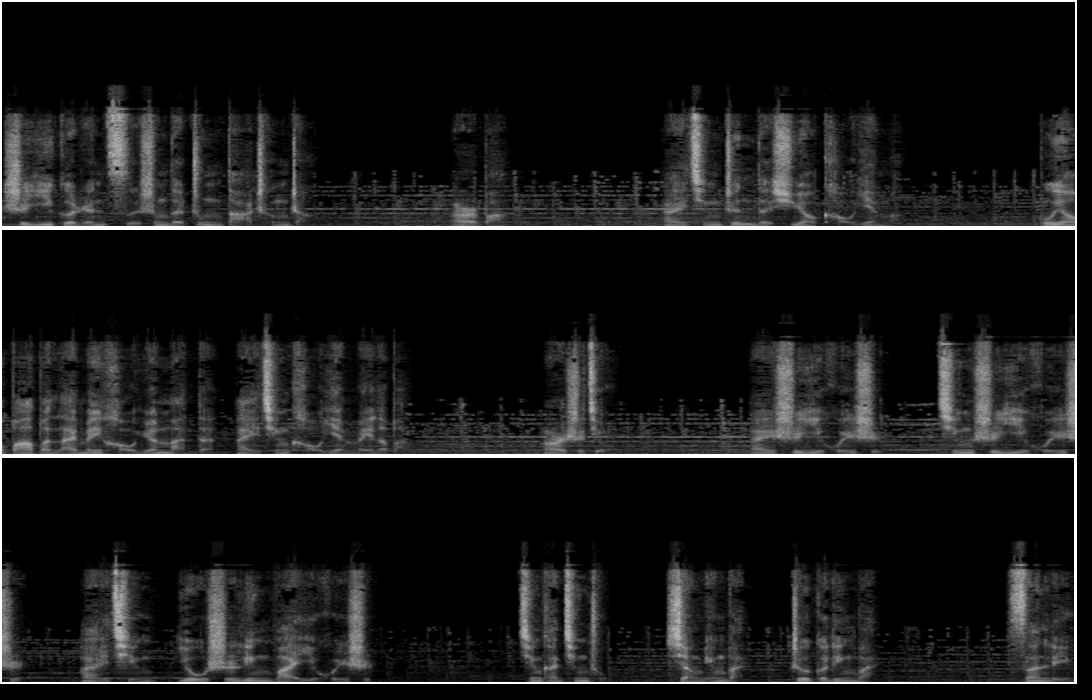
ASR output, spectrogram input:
是一个人此生的重大成长。二八。爱情真的需要考验吗？不要把本来美好圆满的爱情考验没了吧。二十九，爱是一回事，情是一回事，爱情又是另外一回事，请看清楚，想明白这个另外。三零，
